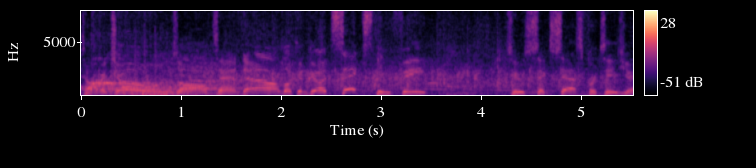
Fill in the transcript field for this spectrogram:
Tommy Jones all 10 down, looking good, 60 feet to success for TJ.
